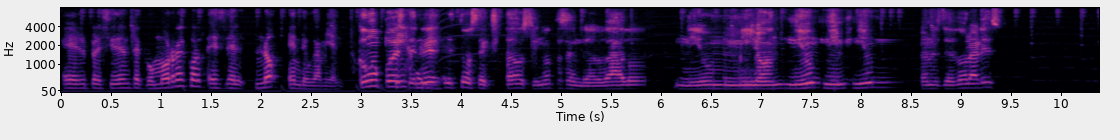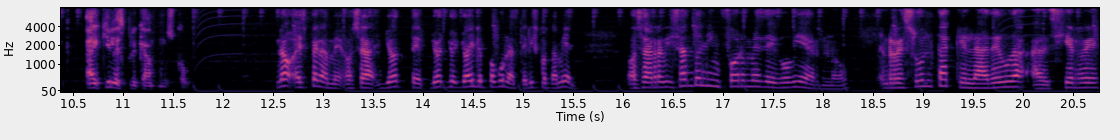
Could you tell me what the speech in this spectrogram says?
el presidente como récord es el no endeudamiento. ¿Cómo puedes tener estos estados si no te has endeudado ni un millón, ni un, ni, un millones de dólares? Aquí le explicamos cómo. No, espérame, o sea, yo, te, yo, yo, yo ahí le pongo un asterisco también. O sea, revisando el informe de gobierno, resulta que la deuda al cierre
